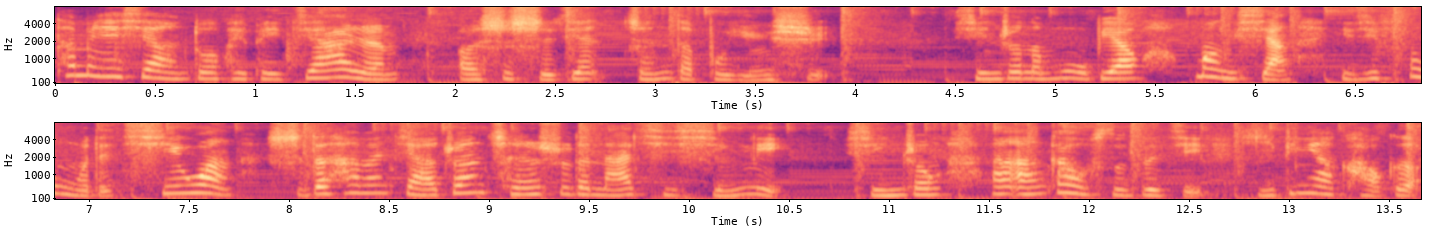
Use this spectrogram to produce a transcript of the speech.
他们也想多陪陪家人，而是时间真的不允许。心中的目标、梦想以及父母的期望，使得他们假装成熟的拿起行李，心中暗暗告诉自己一定要考个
